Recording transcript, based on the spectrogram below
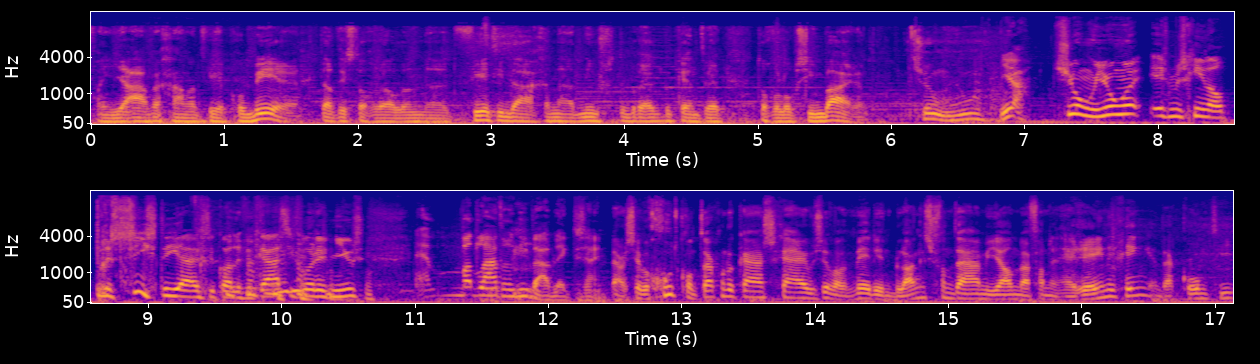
van ja, we gaan het weer proberen. Dat is toch wel een eh, 14 dagen na het nieuws de breuk bekend werd, toch wel opzienbarend. Jongen, jongen. Ja, jongen, jongen is misschien wel precies de juiste kwalificatie voor dit nieuws. En wat later ook niet waar bleek te zijn. Nou, ze hebben goed contact met elkaar, schrijven ze. Wat mede in het belang is van Damian. Maar van een hereniging, en daar komt hij,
